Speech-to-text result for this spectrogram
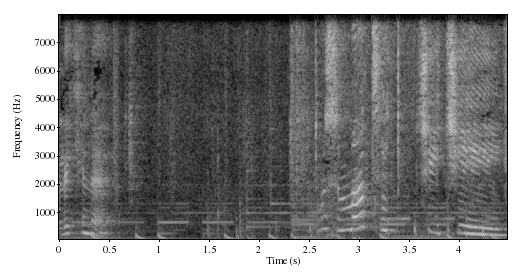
Been licking it. What's the matter, Chi Chi?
